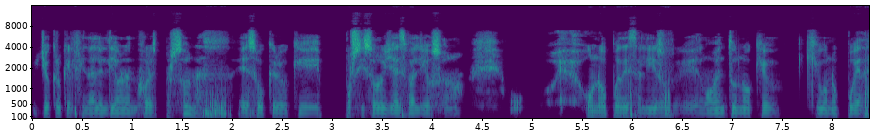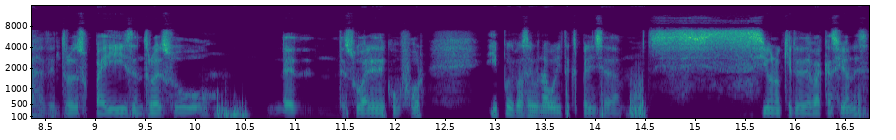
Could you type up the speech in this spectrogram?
yo creo que al final del día, unas mejores personas. Eso creo que por sí solo ya es valioso, ¿no? Uno puede salir el momento uno que, uno pueda dentro de su país, dentro de su, de, su área de confort, y pues va a ser una bonita experiencia si uno quiere de vacaciones,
